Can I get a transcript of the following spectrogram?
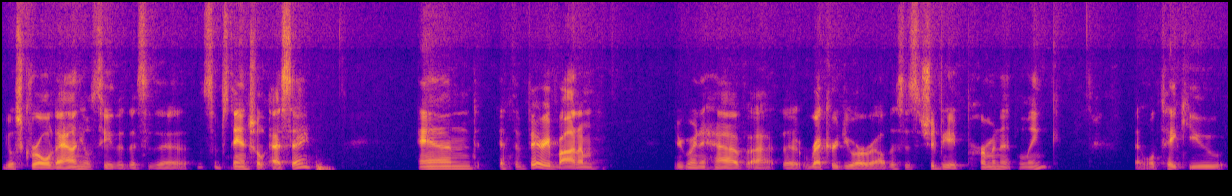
You'll scroll down, you'll see that this is a substantial essay. And at the very bottom, you're going to have uh, the record URL. This is, should be a permanent link that will take you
